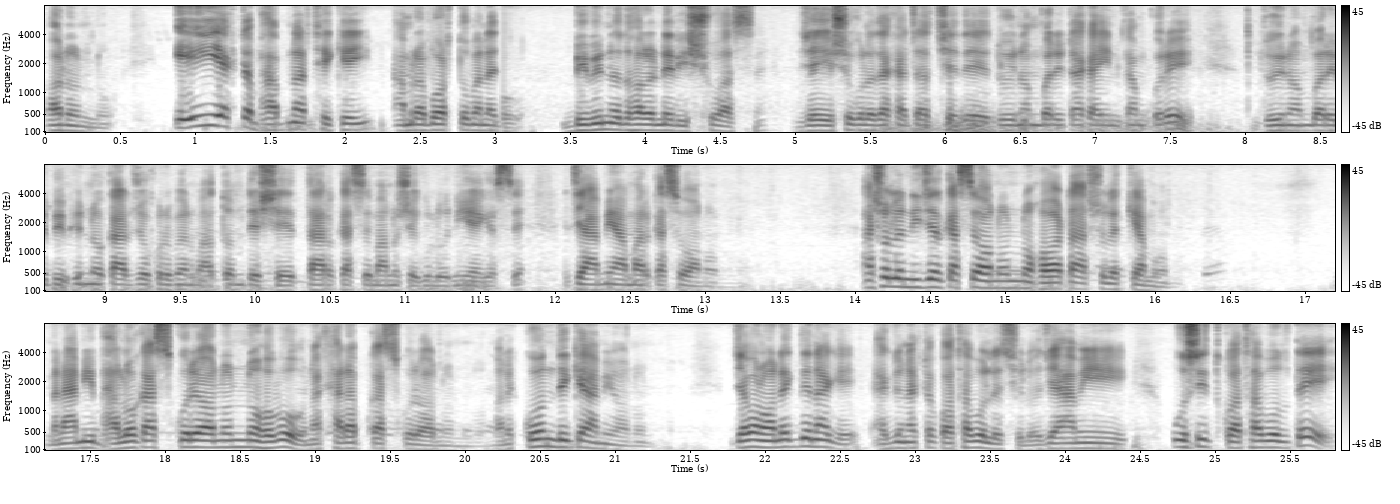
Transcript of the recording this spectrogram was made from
অনন্য। এই একটা ভাবনার থেকেই আমরা বর্তমানে বিভিন্ন ধরনের ইস্যু আছে। যে ইস্যুগুলো দেখা যাচ্ছে যে দুই নম্বরে টাকা ইনকাম করে, দুই নম্বরে বিভিন্ন কার্যক্রমের মাধ্যম দেশে তার কাছে মানুষ এগুলো নিয়ে গেছে, যে আমি আমার কাছে অনন্য। আসলে নিজের কাছে অনন্য হওয়াটা আসলে কেমন? মানে আমি ভালো কাজ করে অনন্য হব না খারাপ কাজ করে অনন্য? মানে কোন দিকে আমি অনন্য? যেমন অনেকদিন আগে একজন একটা কথা বলেছিল যে আমি উচিত কথা বলতে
